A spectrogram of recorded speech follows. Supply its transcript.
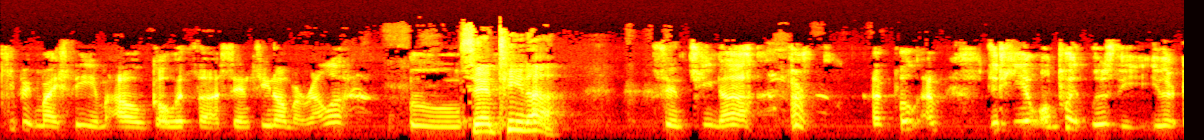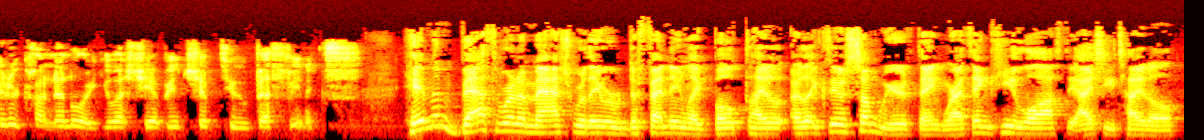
keeping my theme, I'll go with uh, Santino Marella, who Santina. Santina. Um, Did he at one point lose the either Intercontinental or U.S. Championship to Beth Phoenix? Him and Beth were in a match where they were defending like both titles, or like there was some weird thing where I think he lost the IC title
